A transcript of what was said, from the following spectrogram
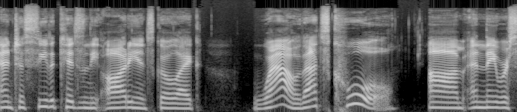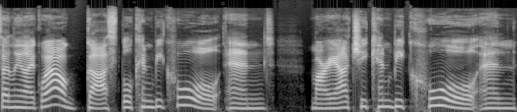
And to see the kids in the audience go like, wow, that's cool. Um, and they were suddenly like, wow, gospel can be cool and mariachi can be cool. And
